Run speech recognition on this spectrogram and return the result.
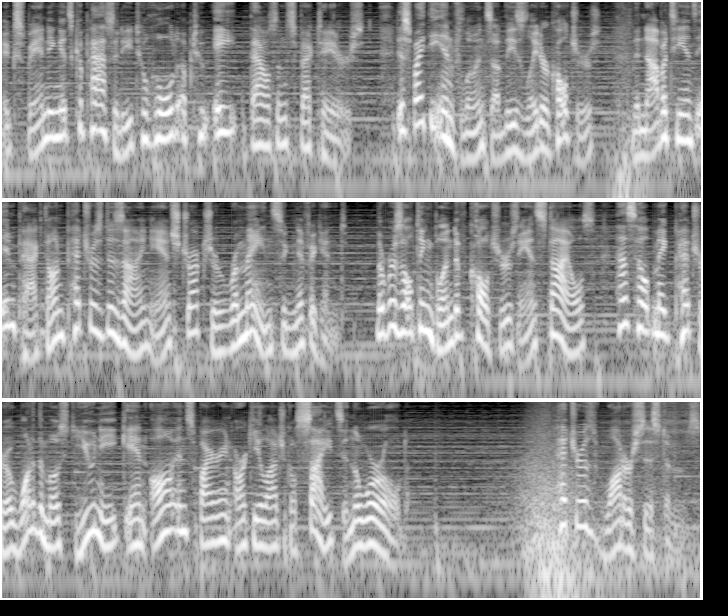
expanding its capacity to hold up to 8,000 spectators. Despite the influence of these later cultures, the Nabateans' impact on Petra's design and structure remains significant. The resulting blend of cultures and styles has helped make Petra one of the most unique and awe-inspiring archaeological sites in the world. Petra's water systems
